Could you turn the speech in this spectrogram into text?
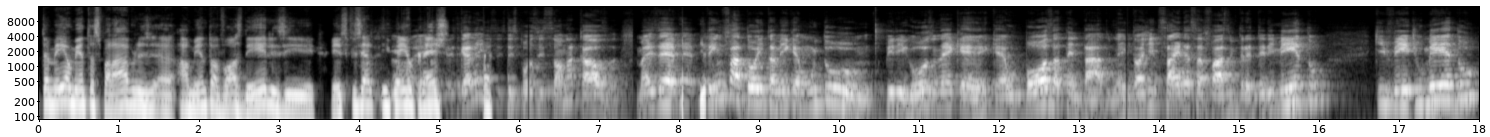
também aumenta as palavras, eh, aumenta a voz deles e eles fizeram e ganham é crédito. Eles querem isso, exposição na causa. Mas é, é, tem um fator aí também que é muito perigoso, né? Que é, que é o pós-atentado, né? Então a gente sai dessa fase do entretenimento que vende o medo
